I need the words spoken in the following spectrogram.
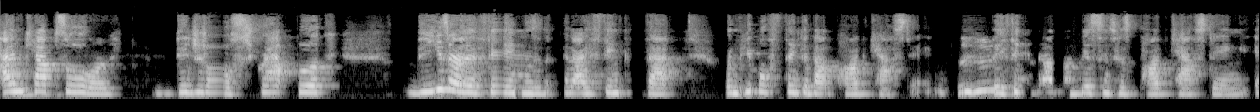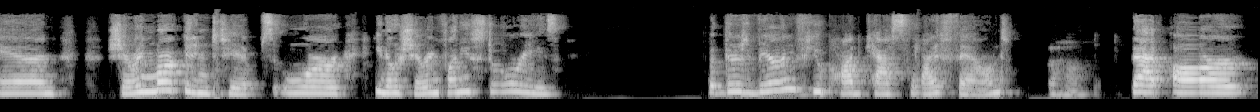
time capsule or digital scrapbook these are the things that I think that when people think about podcasting, mm-hmm. they think about businesses podcasting and sharing marketing tips or you know sharing funny stories. But there's very few podcasts that I've found uh-huh. that are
